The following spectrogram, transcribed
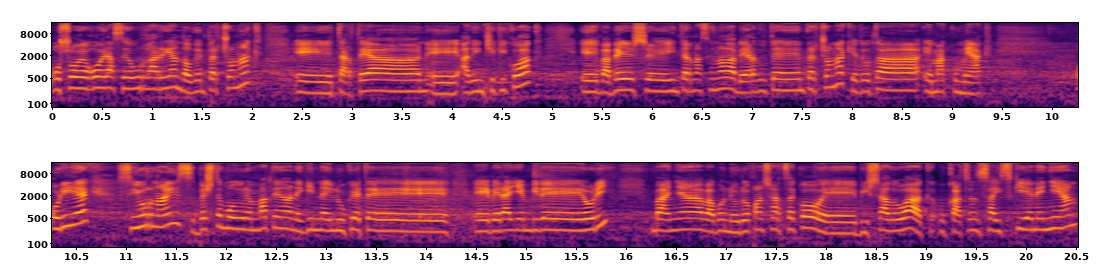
oso egoera zeurgarrian dauden pertsonak, e, tartean e, adin txikikoak, e, babes e, internazionala behar duten pertsonak edota emakumeak. Horiek, ziur naiz, beste moduren batean egin nahi lukete e, beraien bide hori, baina ba, bueno, Europan sartzeko e, bisadoak ukatzen zaizkien enean,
